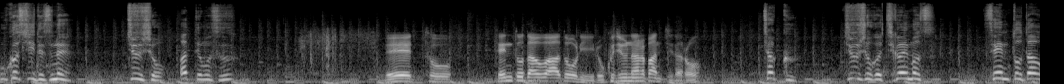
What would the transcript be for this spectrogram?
おかしいですね。住所合ってます？えーっと、セントダウアー通り67番地だろ？ジャック、住所が違います。セントダウ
